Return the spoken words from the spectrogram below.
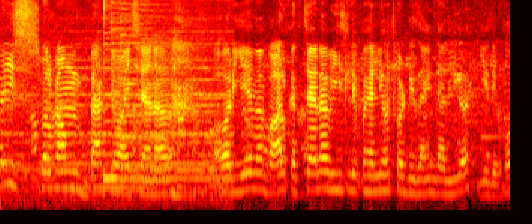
Welcome back to my channel और ये मैं बाल कच्चा है ना, अभी इसलिए पहन लिया थोड़ा डिज़ाइन डाल लिया, ये देखो।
